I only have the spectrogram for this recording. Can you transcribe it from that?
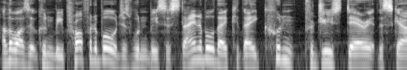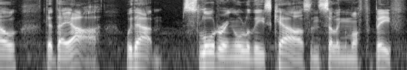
Otherwise, it couldn't be profitable. It just wouldn't be sustainable. They they couldn't produce dairy at the scale that they are without slaughtering all of these cows and selling them off for beef.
